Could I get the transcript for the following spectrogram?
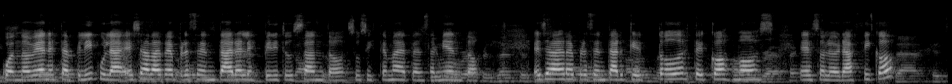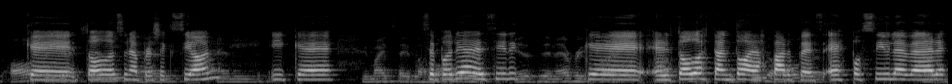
cuando vean esta película, ella va a representar al Espíritu Santo, su sistema de pensamiento. Ella va a representar que todo este cosmos es holográfico, que todo es una proyección y que se podría decir que el todo está en to todas las partes. Es posible ver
